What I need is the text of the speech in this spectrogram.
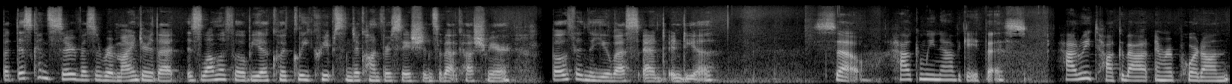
But this can serve as a reminder that Islamophobia quickly creeps into conversations about Kashmir, both in the US and India. So, how can we navigate this? How do we talk about and report on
